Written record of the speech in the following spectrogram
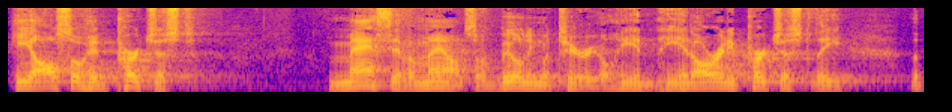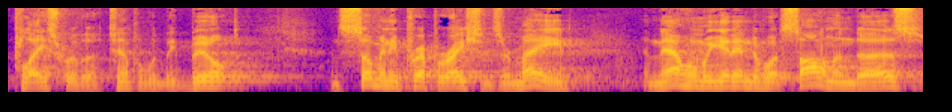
He also had purchased massive amounts of building material. He had, he had already purchased the, the place where the temple would be built. And so many preparations are made. And now, when we get into what Solomon does,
